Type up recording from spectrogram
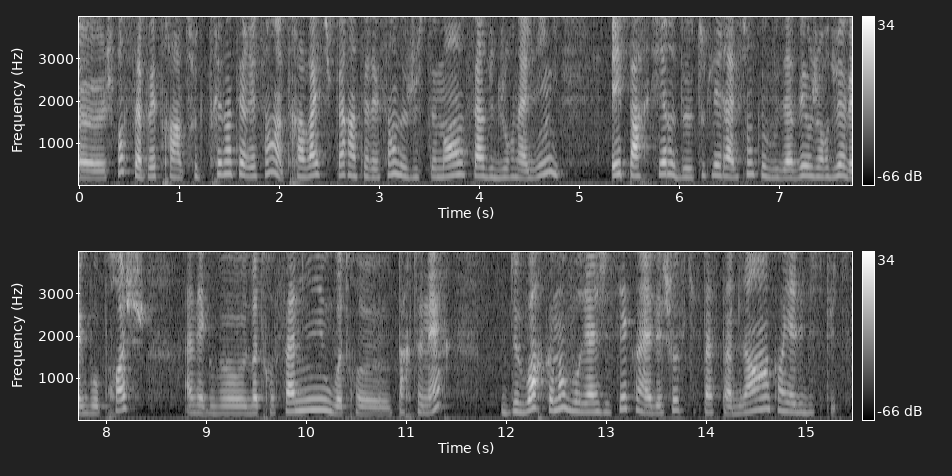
euh, je pense que ça peut être un truc très intéressant, un travail super intéressant de justement faire du journaling et partir de toutes les réactions que vous avez aujourd'hui avec vos proches, avec votre famille ou votre partenaire, de voir comment vous réagissez quand il y a des choses qui ne se passent pas bien, quand il y a des disputes.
